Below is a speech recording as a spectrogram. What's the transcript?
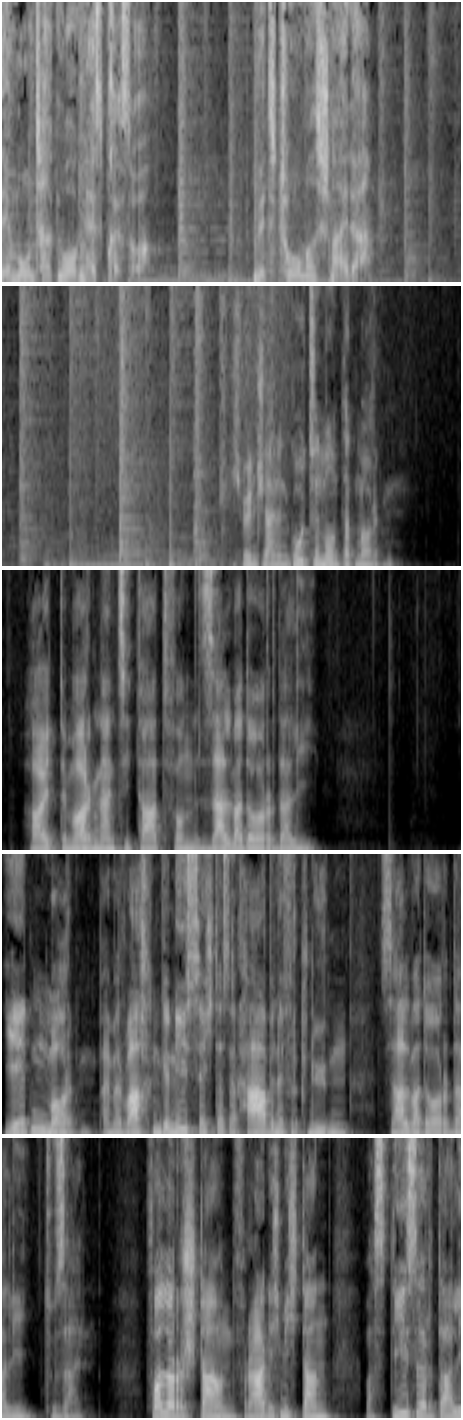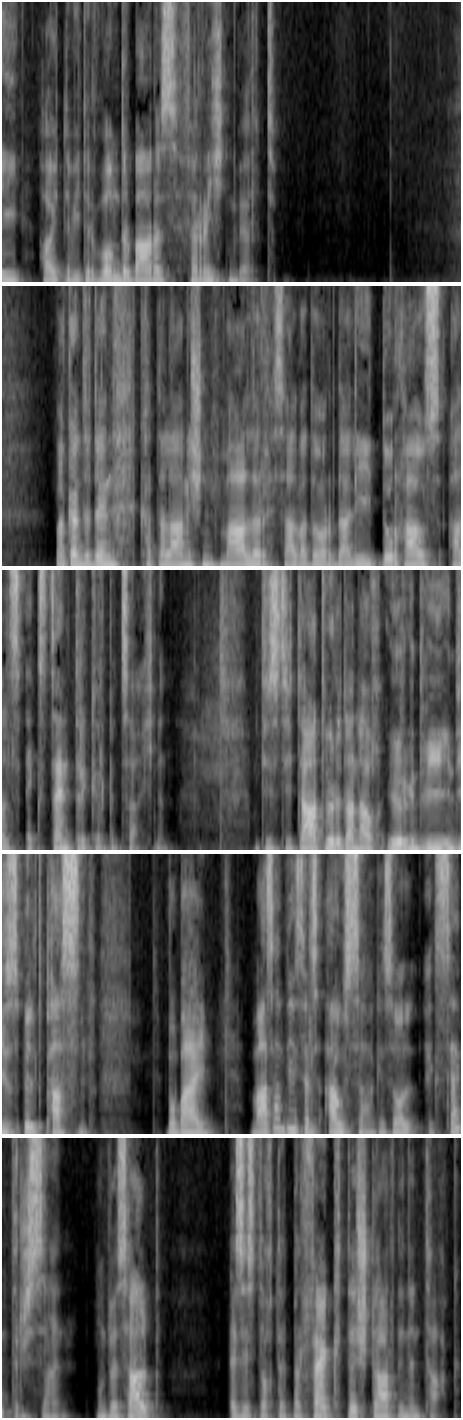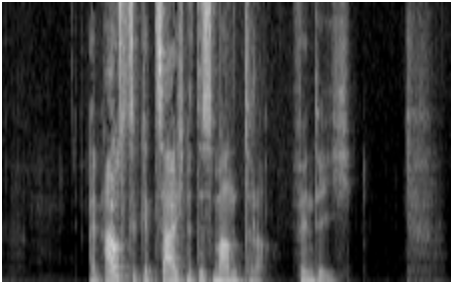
Der Montagmorgen-Espresso mit Thomas Schneider. Ich wünsche einen guten Montagmorgen. Heute Morgen ein Zitat von Salvador Dali. Jeden Morgen beim Erwachen genieße ich das erhabene Vergnügen, Salvador Dali zu sein. Voller Erstaunen frage ich mich dann, was dieser Dali heute wieder Wunderbares verrichten wird. Man könnte den katalanischen Maler Salvador Dali durchaus als Exzentriker bezeichnen. Und dieses Zitat würde dann auch irgendwie in dieses Bild passen. Wobei, was an dieser Aussage soll exzentrisch sein und weshalb? Es ist doch der perfekte Start in den Tag. Ein ausgezeichnetes Mantra, finde ich.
